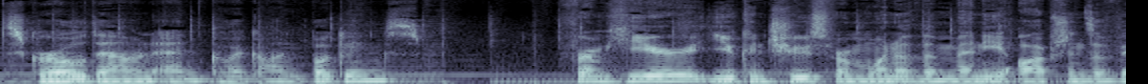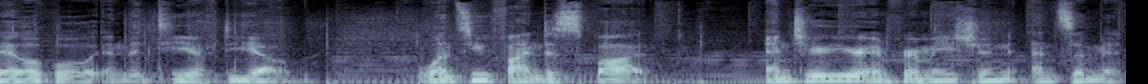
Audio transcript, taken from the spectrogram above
scroll down and click on Bookings. From here, you can choose from one of the many options available in the TFDL. Once you find a spot, enter your information and submit.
